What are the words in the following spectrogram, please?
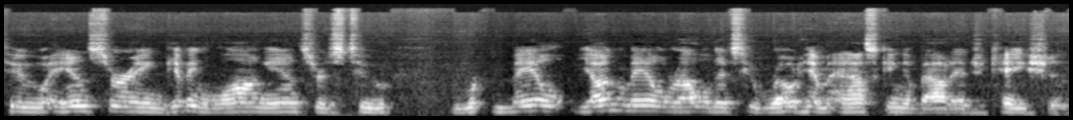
to answering, giving long answers to male, young male relatives who wrote him asking about education.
